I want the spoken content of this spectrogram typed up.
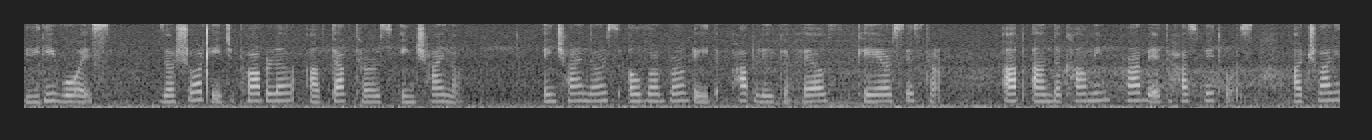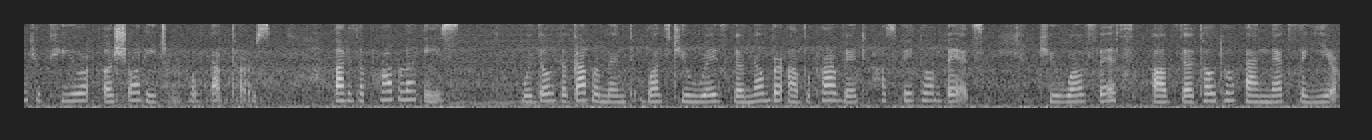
Yudi Voice The shortage problem of doctors in China. In China's overburdened public health care system, up and coming private hospitals are trying to cure a shortage of doctors. But the problem is, although the government wants to raise the number of private hospital beds to one fifth of the total by next year,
